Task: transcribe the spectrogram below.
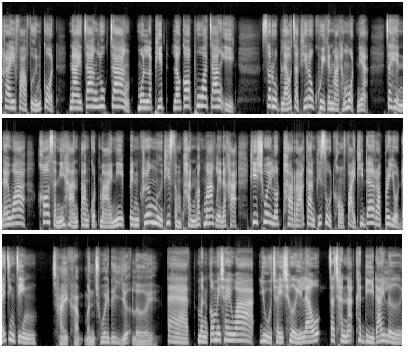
ใครฝ่าฝืนกฎ นายจ้างลูกจ้าง มลพิษ แล้วก็ผู้ว่าจ้างอีก สรุปแล้วจากที่เราคุยกันมาทั้งหมดเนี่ย จะเห็นได้ว่าข้อสันนิษฐานตามกฎหมายนี่เป็นเครื่องมือที่สำคัญมากๆเลยนะคะ ที่ช่วยลดภาระการพิสูจน์ของฝ่ายที่ได้รับประโยชน์ได้จริง ๆ ใช่ครับ มันช่วยได้เยอะเลย แต่มันก็ไม่ใช่ว่าอยู่เฉยๆแล้ว จะชนะคดีได้เลย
